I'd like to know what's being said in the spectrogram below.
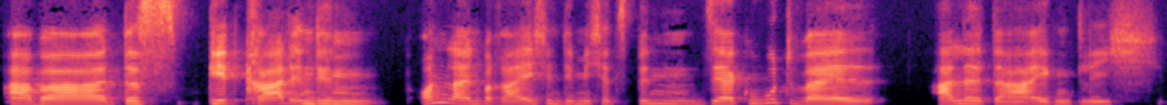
aber das geht gerade in dem Online-Bereich, in dem ich jetzt bin, sehr gut, weil alle da eigentlich,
